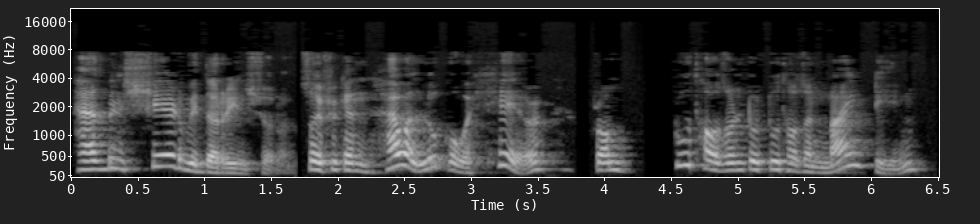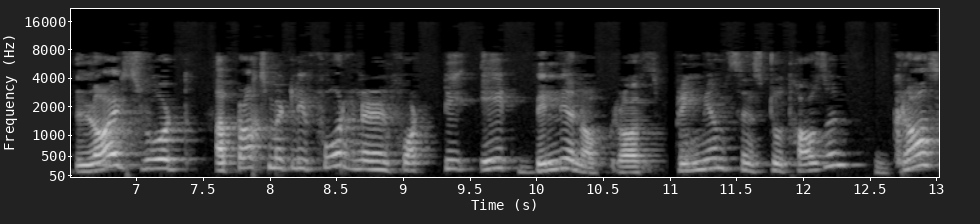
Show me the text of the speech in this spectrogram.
has been shared with the reinsurance. So if you can have a look over here from 2000 to 2019, Lloyd's wrote approximately 448 billion of gross premiums since 2000. Gross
